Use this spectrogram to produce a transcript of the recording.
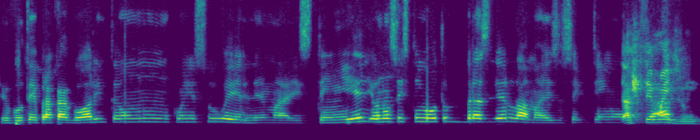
eu voltei para cá agora, então não conheço ele, né? Mas tem ele. Eu não sei se tem outro brasileiro lá, mas eu sei que tem um. Acho que tem mais um.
